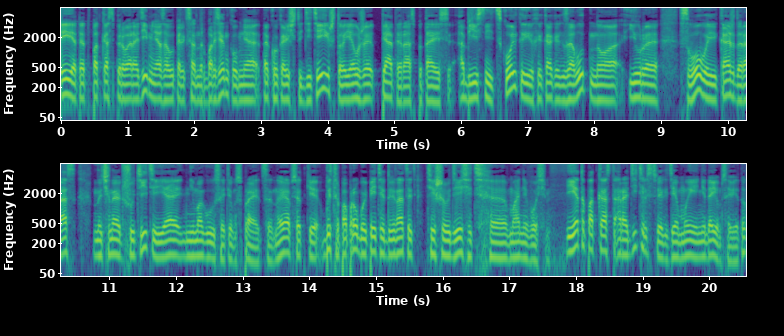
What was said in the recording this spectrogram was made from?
Привет, это подкаст «Сперва роди». Меня зовут Александр Борзенко. У меня такое количество детей, что я уже пятый раз пытаюсь объяснить, сколько их и как их зовут, но Юра с Вовой каждый раз начинают шутить, и я не могу с этим справиться. Но я все-таки быстро попробую. Петя 12, Тишева 10, э, Маня 8. И это подкаст о родительстве, где мы не даем советов.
